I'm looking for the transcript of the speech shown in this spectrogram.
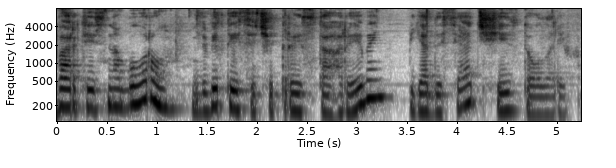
Вартість набору 2300 гривень 56 доларів.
